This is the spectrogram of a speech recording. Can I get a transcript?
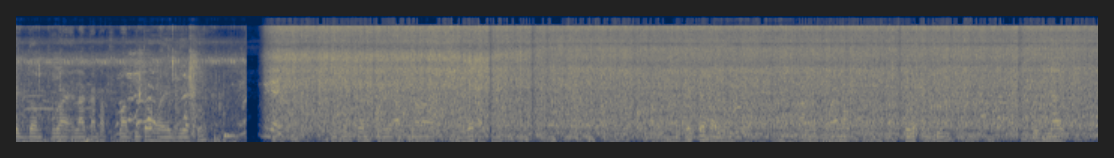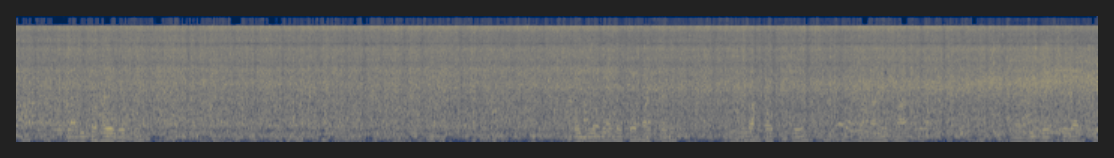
একদম পুরা এলাকাটা প্লাবিত হয়ে গিয়েছে। কিছুক্ষণ পরে আপনারা ভেবে থাকুন। দেখতে পাবেন অনেক ভয়ানক পরিস্থিতি। বন্যায় প্লাবিত হয়ে গেছে। এই যেগুলো দেখতে পাচ্ছেন, এগুলো হচ্ছে জ্বালানি কাঠ নদী দেখতে যাচ্ছে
